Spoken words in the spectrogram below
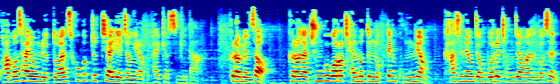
과거 사용료 또한 소급 조치할 예정이라고 밝혔습니다. 그러면서 그러나 중국어로 잘못 등록된 공명, 가수명 정보를 정정하는 것은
